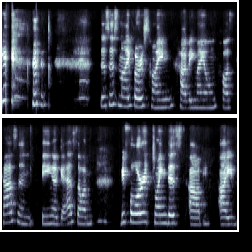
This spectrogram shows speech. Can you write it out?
Hi. this is my first time having my own podcast and being a guest. So I'm before joining this, uh, I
